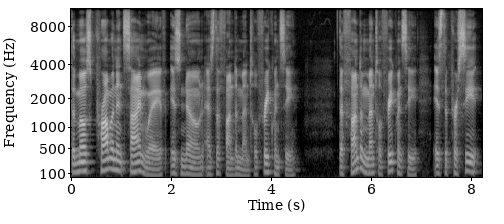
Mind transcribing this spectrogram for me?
The most prominent sine wave is known as the fundamental frequency. The fundamental frequency is the, perceive,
